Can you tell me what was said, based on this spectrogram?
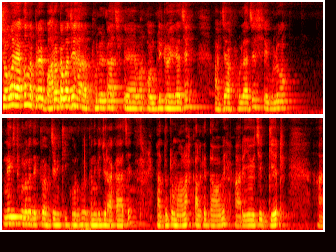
সময় এখন না প্রায় বারোটা বাজে, আর ফুলের কাজ আমার কমপ্লিট হয়ে গেছে। আর যা ফুল আছে সেগুলো নেক্সট নেক্সটগুলোকে দেখতে পাবি যে আমি কী করব। এখানে কিছু রাখা আছে, আর দুটো মালা কালকে দেওয়া হবে। আর এই হয়েছে গেট আর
